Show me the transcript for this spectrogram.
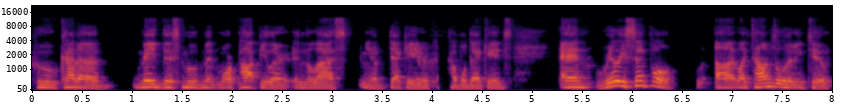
who kind of made this movement more popular in the last, you know, decade or couple decades. And really simple, uh, like Tom's alluding to,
